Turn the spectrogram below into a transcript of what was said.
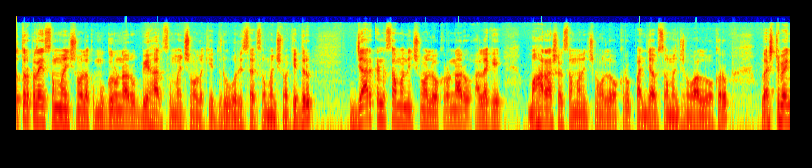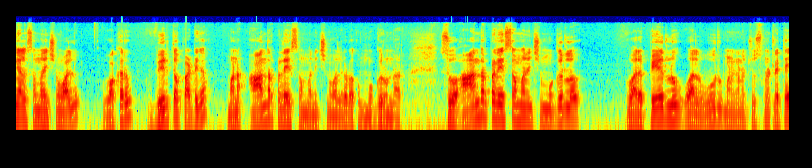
ఉత్తరప్రదేశ్కి సంబంధించిన వాళ్ళకి ముగ్గురు ఉన్నారు బీహార్కి సంబంధించిన వాళ్ళకి ఇద్దరు ఒరిస్సాకి సంబంధించిన వాళ్ళకి ఇద్దరు జార్ఖండ్కి సంబంధించిన వాళ్ళు ఒకరు ఉన్నారు అలాగే మహారాష్ట్రకు సంబంధించిన వాళ్ళు ఒకరు పంజాబ్కి సంబంధించిన వాళ్ళు ఒకరు వెస్ట్ బెంగాల్కి సంబంధించిన వాళ్ళు ఒకరు. వీరితో పాటుగా మన ఆంధ్రప్రదేశ్కి సంబంధించిన వాళ్ళు కూడా ఒక ముగ్గురు ఉన్నారు సో ఆంధ్రప్రదేశ్కి సంబంధించిన ముగ్గురులో వాళ్ళ పేర్లు వాళ్ళ ఊరు మనం కనుక చూసుకున్నట్లయితే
